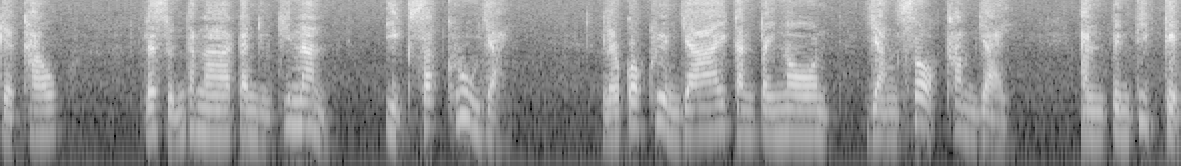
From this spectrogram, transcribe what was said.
แก่เขา และสนทนากันอยู่ที่นั่น อีกสักครู่ใหญ่ แล้วก็เคลื่อนย้ายกันไปนอนอย่างซอกถ้ำใหญ่ อันเป็นที่เก็บ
